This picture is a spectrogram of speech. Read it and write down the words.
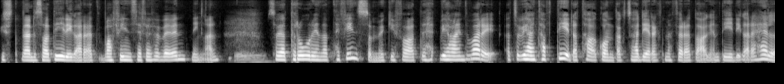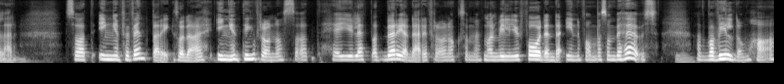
just när du sa tidigare, att vad finns det för förväntningar? Mm. Så jag tror inte att det finns så mycket, för att vi har inte varit, alltså vi har inte haft tid att ha kontakt så här direkt med företagen tidigare heller. Mm. Så att ingen förväntar sådär, ingenting från oss. Så att det är ju lätt att börja därifrån också. Men man vill ju få den där infon vad som behövs. Mm. Att vad vill de ha?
